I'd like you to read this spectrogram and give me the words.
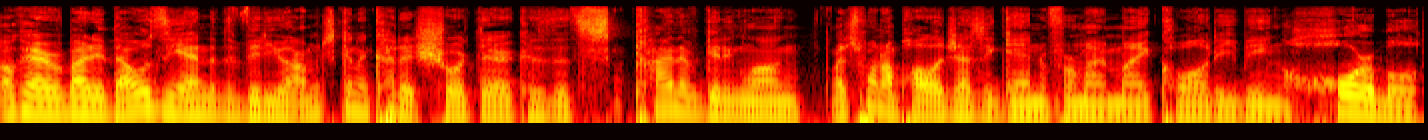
Okay, everybody, that was the end of the video. I'm just gonna cut it short there because it's kind of getting long. I just want to apologize again for my mic quality being horrible,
